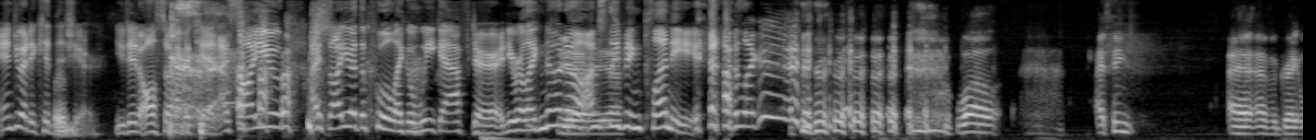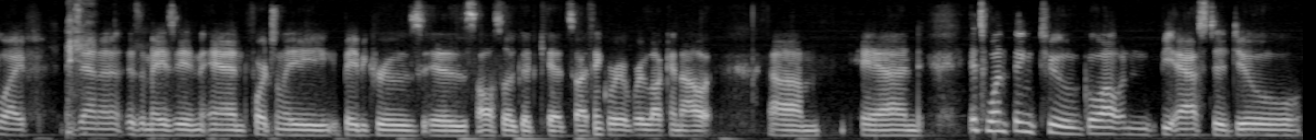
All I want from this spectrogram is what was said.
And you had a kid this year. You did also have a kid. I saw you. I saw you at the pool like a week after, and you were like, "No, no, yeah, I'm yeah. sleeping plenty." I was like, eh. "Well, I think I have a great wife. Xana is amazing, and fortunately, Baby Cruz is also a good kid. So I think we're we're lucking out. Um, and it's one thing to go out and be asked to do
